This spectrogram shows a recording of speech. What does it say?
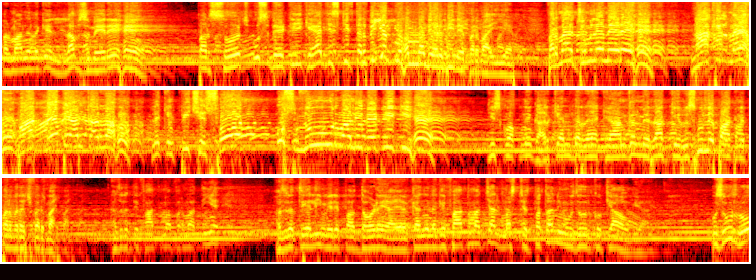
फरमाने लगे, लफ्ज मेरे हैं, पर सोच उस बेटी के है जिसकी तरबियत मोहम्मद अरबी ने फरमाई है। फरमाया, जुमले मेरे हैं नाकिल मैं हूँ, बात मैं बयान कर रहा हूँ, लेकिन पीछे सोच उस नूर वाली बेटी की है, जिसको अपने घर के अंदर रह के आँगन में रख के रसूल पाक ने परवरिश फरमाई। हज़रत फातिमा फरमाती है, हज़रत अली मेरे पास दौड़े आए और कहने लगे, फातिमा, चल मस्जिद, पता नहीं हुजूर को क्या हो गया हुजूर रो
